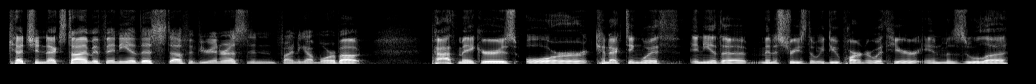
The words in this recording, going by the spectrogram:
catch you next time. If any of this stuff, if you're interested in finding out more about Pathmakers or connecting with any of the ministries that we do partner with here in Missoula,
